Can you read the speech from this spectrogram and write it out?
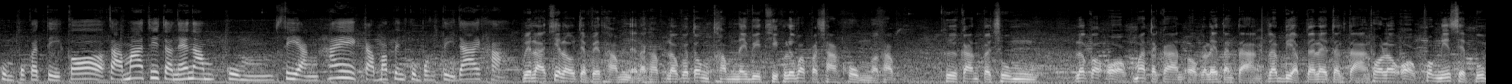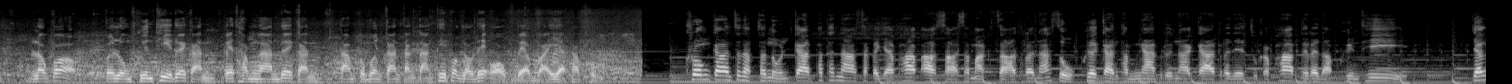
กลุ่มปกติก็สามารถที่จะแนะนำกลุ่มเสี่ยงให้กลับมาเป็นกลุ่มปกติได้ค่ะ เวลาที่เราจะไปทำเนี่ยนะครับ เราก็ต้องทำในเวทีเขาเรียกว่าประชาคมอะครับคือการประชุมแล้วก็ออกมาตรการออกอะไรต่างๆ ระเบียบอะไรต่างๆ พอเราออกพวกนี้เสร็จปุ๊บ เราก็ไปลงพื้นที่ด้วยกัน ไปทำงานด้วยกัน ตามกระบวนการต่างๆ ที่พวกเราได้ออกแบบไว้อะครับผม ครงการสนับสนุนการพัฒนาศักยภาพอาสาสมัครสาธารณสุข เพื่อการทำงานบรินาการประเด็นสุขภาพในระดับพื้นที่ ยัง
